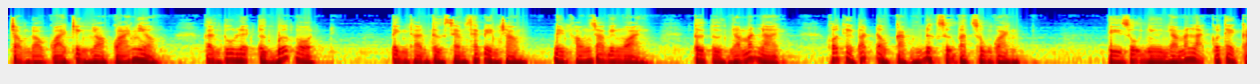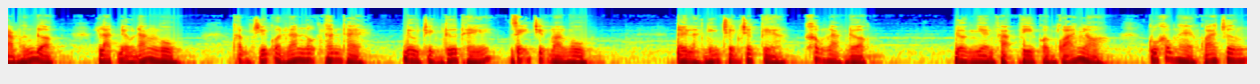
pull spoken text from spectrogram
Trong đó quá trình nhỏ quá nhiều, Cần tu luyện từng bước một. Tinh thần từ xem xét bên trong, Đến phóng ra bên ngoài, Từ từ nhắm mắt lại, Có thể bắt đầu cảm hứng được sự vật xung quanh. Ví dụ như nhắm mắt lại có thể cảm hứng được Là điều đang ngủ, Thậm chí còn lan lộn thân thể, Điều chỉnh tư thế, dễ chịu mà ngủ. Đây là những chuyện trước kia, không làm được. Đương nhiên phạm vi còn quá nhỏ, Cũng không hề quá trương,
